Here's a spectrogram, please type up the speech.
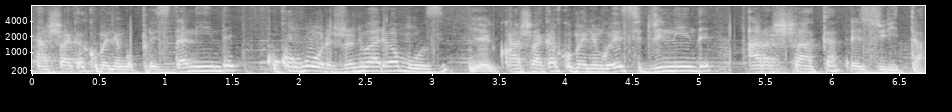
ntashaka kumenya ngo perezida ninde kuko nk'uworeje ntibari bamuzi. Ntashaka kumenya ngo esg ninde arashaka rezulita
